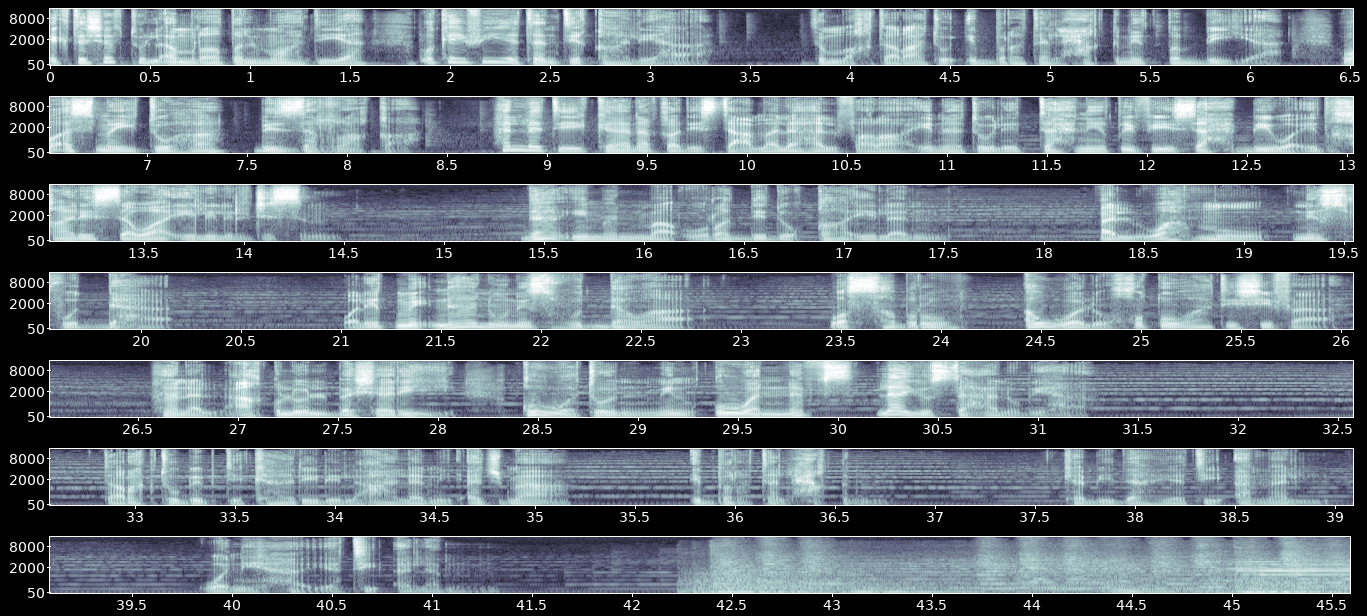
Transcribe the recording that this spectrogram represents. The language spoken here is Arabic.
اكتشفت الأمراض المعدية وكيفية انتقالها. ثم اخترعت إبرة الحقن الطبية وأسميتها بالزراقة. التي كان قد استعملها الفراعنة للتحنيط في سحب وإدخال السوائل للجسم. دائما ما أردد قائلا الوهم نصف الدهاء والاطمئنان نصف الدواء والصبر أول خطوات الشفاء. أنا العقل البشري قوة من قوى النفس لا يستهان بها. تركت بابتكاري للعالم أجمع إبرة الحقن. كبدايه أمل ونهاية ألم. thank you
